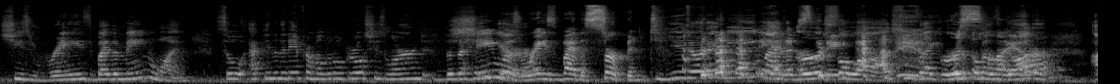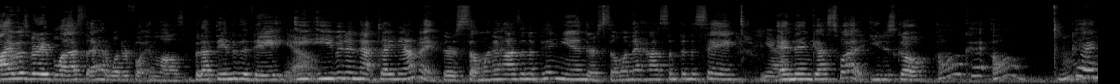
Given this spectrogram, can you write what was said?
she's raised by the main one. So at the end of the day, from a little girl, she's learned the behavior. She was raised by the serpent. You know what I mean? Like that's Ursula. She's like Ursula, Ursula's yeah. daughter. I was very blessed. I had wonderful in-laws. But at the end of the day, e- even in that dynamic, there's someone that has an opinion. There's someone that has something to say. Yeah. And then guess what? You just go, oh, okay. Oh, okay.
